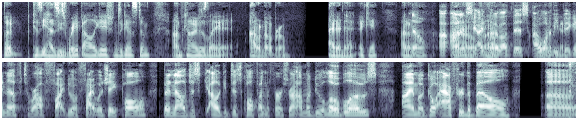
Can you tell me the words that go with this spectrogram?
but because he has these rape allegations against him, I'm kind of just like, I don't know, bro. I don't know. Okay, I don't know. No, I, I honestly, I I, thought about this. I don't want to be I- big enough to where I'll fight, do a fight with Jake Paul, but then I'll just, I'll get disqualified in the first round. I'm gonna do low blows. I'm gonna go after the bell. Um,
